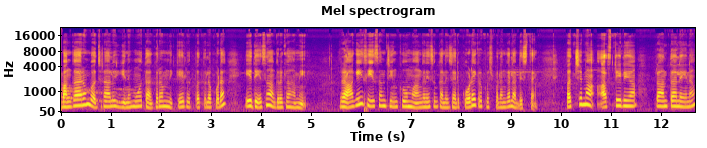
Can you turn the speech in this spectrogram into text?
బంగారం వజ్రాలు ఇనుము తగరం నికేల్ ఉత్పత్తిలో కూడా ఈ దేశం అగ్రగామి? రాగి సీసం జింకు మాంగనీసం ఖనిజాలు కూడా ఇక్కడ పుష్కలంగా లభిస్తాయి. పశ్చిమ ఆస్ట్రేలియా ప్రాంతాలైన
